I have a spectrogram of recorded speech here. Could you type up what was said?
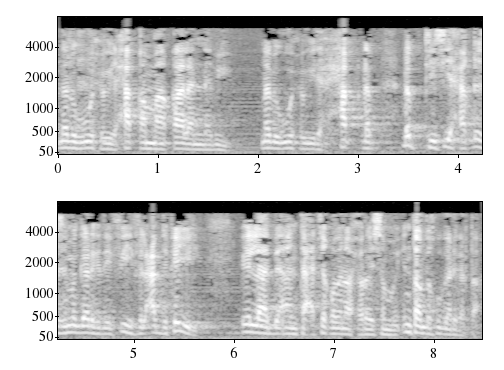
Nabigu wuxuu yidhi xaqa maa qaala الnabiy nabigu wuxuu yidhi xaq dhab dhabtiisi iyo xaqiisa ma gaari karta fiihi fi ka yidhi ilaa bian tactiqa inaad xoraysa mooy intaan baad ku gaari kartaa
